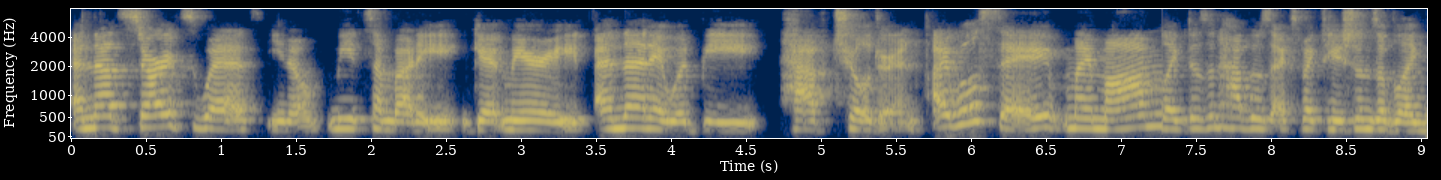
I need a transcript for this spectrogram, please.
And that starts with, you know, meet somebody, get married, and then it would be have children. I will say my mom like doesn't have those expectations of like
